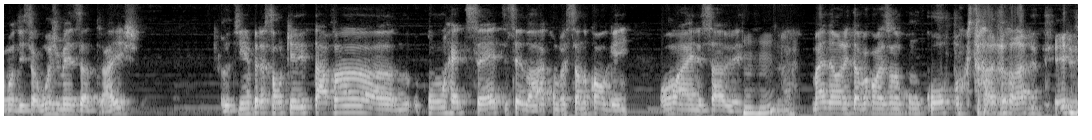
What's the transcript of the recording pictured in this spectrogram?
como eu disse, alguns meses atrás, eu tinha a impressão que ele tava com um headset, sei lá, conversando com alguém online, sabe? Uhum. Mas não, ele tava conversando com um corpo que tava do lado dele.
